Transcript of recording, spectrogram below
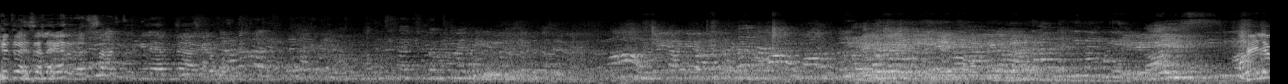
ये तो ऐसा लगा रसशास्त्र की लैब में आ गया हेलो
